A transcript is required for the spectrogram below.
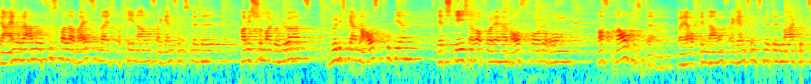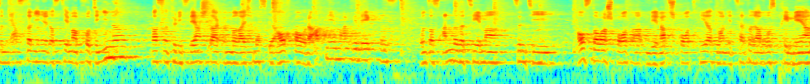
Der ein oder andere Fußballer weiß vielleicht, okay, Nahrungsergänzungsmittel habe ich schon mal gehört, würde ich gerne mal ausprobieren. Jetzt stehe ich aber vor der Herausforderung, was brauche ich denn? Weil auf dem Nahrungsergänzungsmittelmarkt gibt es in erster Linie das Thema Proteine, was natürlich sehr stark im Bereich Muskelaufbau oder Abnehmen angelegt ist. Und das andere Thema sind die Ausdauersportarten wie Radsport, Triathlon etc., wo es primär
